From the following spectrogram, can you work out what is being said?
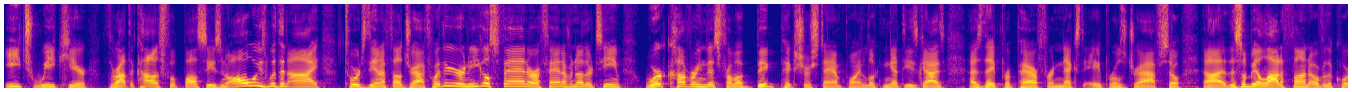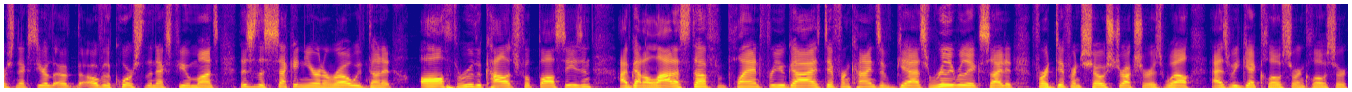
each week here throughout the college football season, always with an eye towards the NFL draft. Whether you're an Eagles fan or a fan of another team, we're covering this from a big picture standpoint, looking at these guys as they prepare for next April's draft. So uh, this will be a lot of fun over the course next year, uh, over the course of the next few months. This is the second year in a row we've done it all through the college football season. I've got a lot of stuff planned for you guys, different kinds of guests. Really, really excited for a different show structure as well as we get closer and closer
